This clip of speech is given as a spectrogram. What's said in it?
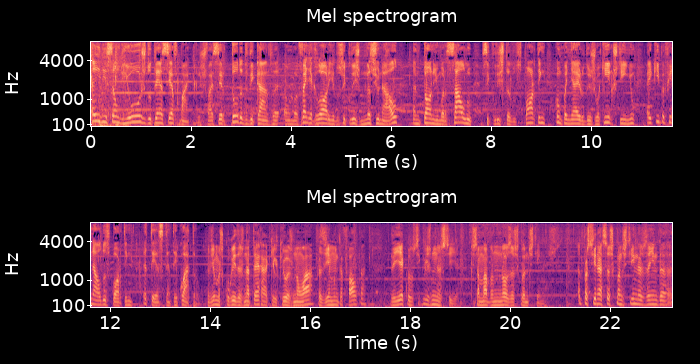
A edição de hoje do TSF Bikes vai ser toda dedicada a uma velha glória do ciclismo nacional, António Marçalo, ciclista do Sporting, companheiro de Joaquim Agostinho, a equipa final do Sporting até 74. Havia umas corridas na terra, aquilo que hoje não há, fazia muita falta, daí é que o ciclismo nascia, que chamávamos nós as clandestinas. Apareci nessas clandestinas ainda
